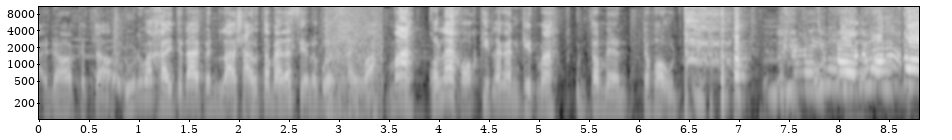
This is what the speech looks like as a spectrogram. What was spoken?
ไอ้ดอกกระจอกดูดิว่าใครจะได้เป็นราชาอุลตร้าแมนและเสียงระเบิดใครวะมาคนแรกขอกิจแล้วกันกิจมา อุลตร้าแมนเฉพาะอุลตร้า เฉพาะอุลตร้าเฉพาะอุลตร้า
